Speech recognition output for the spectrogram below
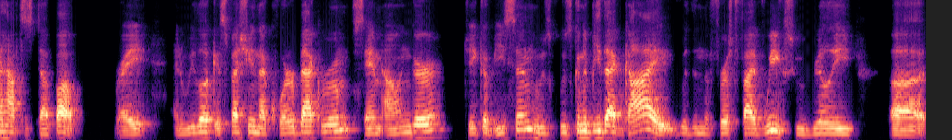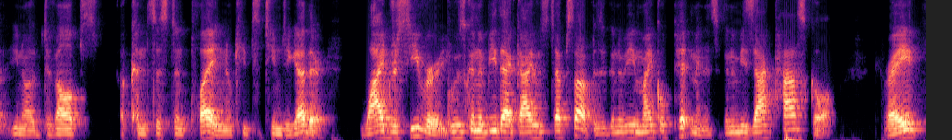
to have to step up. Right. And we look, especially in that quarterback room, Sam Ehlinger, Jacob Eason, who's, who's to be that guy within the first five weeks who really, uh, you know, develops a consistent play, you know, keeps the team together. Wide receiver, who's going to be that guy who steps up? Is it going to be Michael Pittman? Is it going to be Zach Pascal? Right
